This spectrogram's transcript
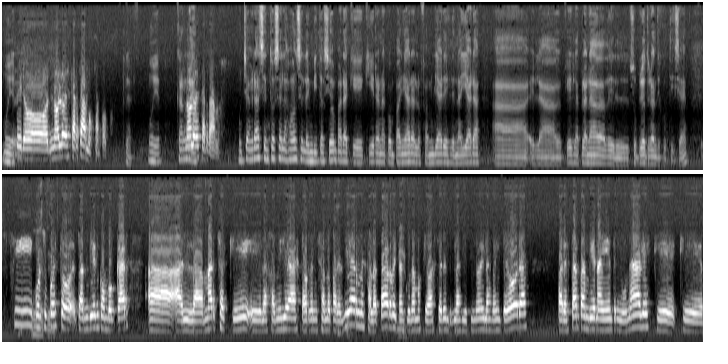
Muy bien. Pero no lo descartamos tampoco. Claro, muy bien. no lo descartamos. Muchas gracias. Entonces a las 11 la invitación para que quieran acompañar a los familiares de Nayara a la que es la planada del Superior Tribunal de Justicia. ¿eh? Sí, por supuesto, también convocar a, la marcha que eh, la familia está organizando para el viernes a la tarde, calculamos que va a ser entre las 19 y las 20 horas, para estar también ahí en tribunales, que, que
